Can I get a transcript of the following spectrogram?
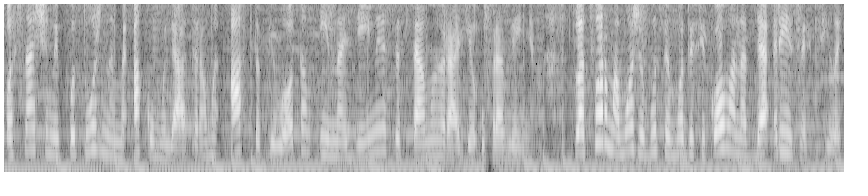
оснащений потужними акумуляторами, автопілотом і надійною системою радіоуправління. Платформа може бути модифікована для різних цілей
